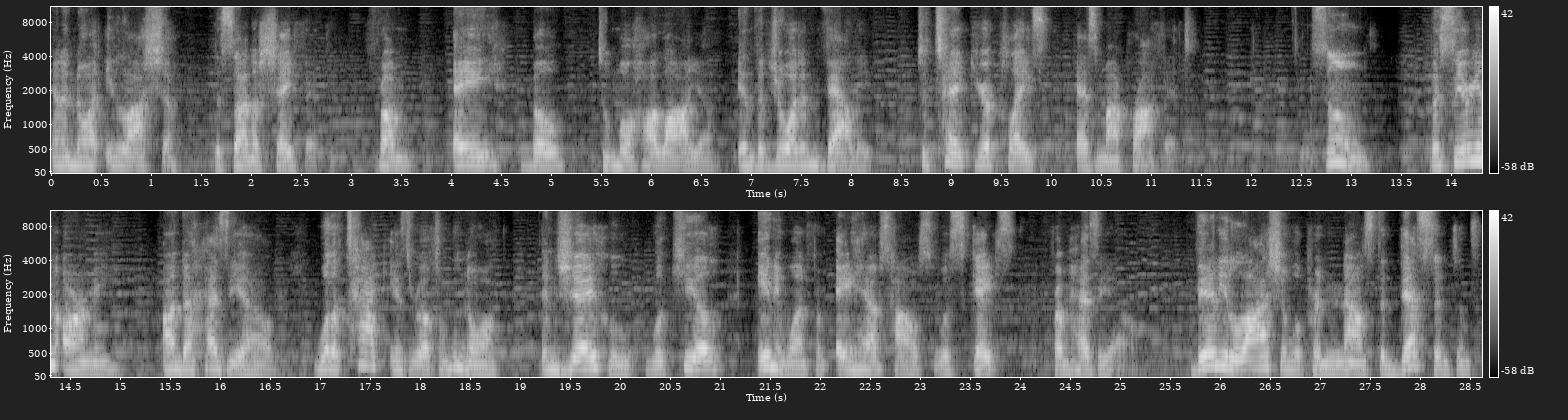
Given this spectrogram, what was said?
and anoint Elisha, the son of Shaphat, from Abel to Meholah in the Jordan Valley to take your place as my prophet. Soon the Syrian army under Hazael will attack Israel from the north, and Jehu will kill anyone from Ahab's house who escapes from Hazael. Then Elisha will pronounce the death sentence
